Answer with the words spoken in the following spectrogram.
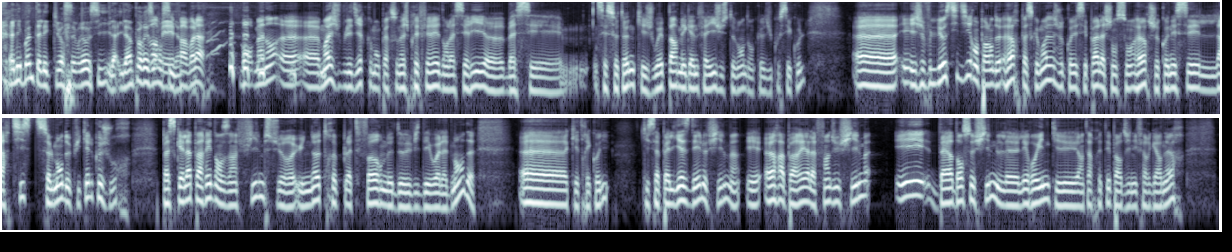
Elle est bonne ta lecture, c'est vrai aussi. Il a, il a un peu raison aussi. Hein. Enfin voilà. Bon, maintenant, euh, euh, moi, je voulais dire que mon personnage préféré dans la série, bah, c'est Sutton, qui est joué par Megan Fahy justement. Donc du coup, c'est cool. Euh, et je voulais aussi dire en parlant de Her, parce que moi je ne connaissais pas la chanson Her, je connaissais l'artiste seulement depuis quelques jours, parce qu'elle apparaît dans un film sur une autre plateforme de vidéo à la demande, euh, qui est très connue, qui s'appelle Yes Day, le film, et Her apparaît à la fin du film, et dans ce film, l'héroïne qui est interprétée par Jennifer Garner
